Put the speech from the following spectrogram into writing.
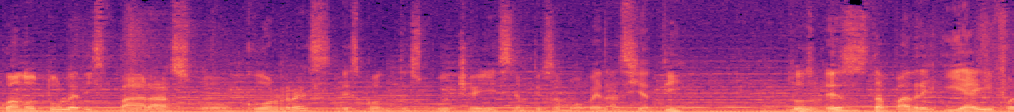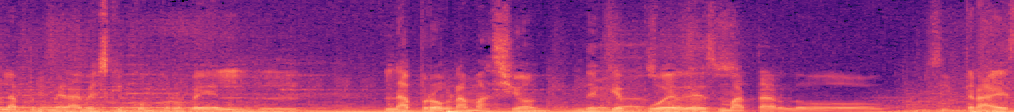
Cuando tú le disparas o corres, es cuando te escucha y se empieza a mover hacia ti. Entonces, eso está padre. Y ahí fue la primera vez que comprobé el- la programación de De que puedes balas. matarlo si traes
